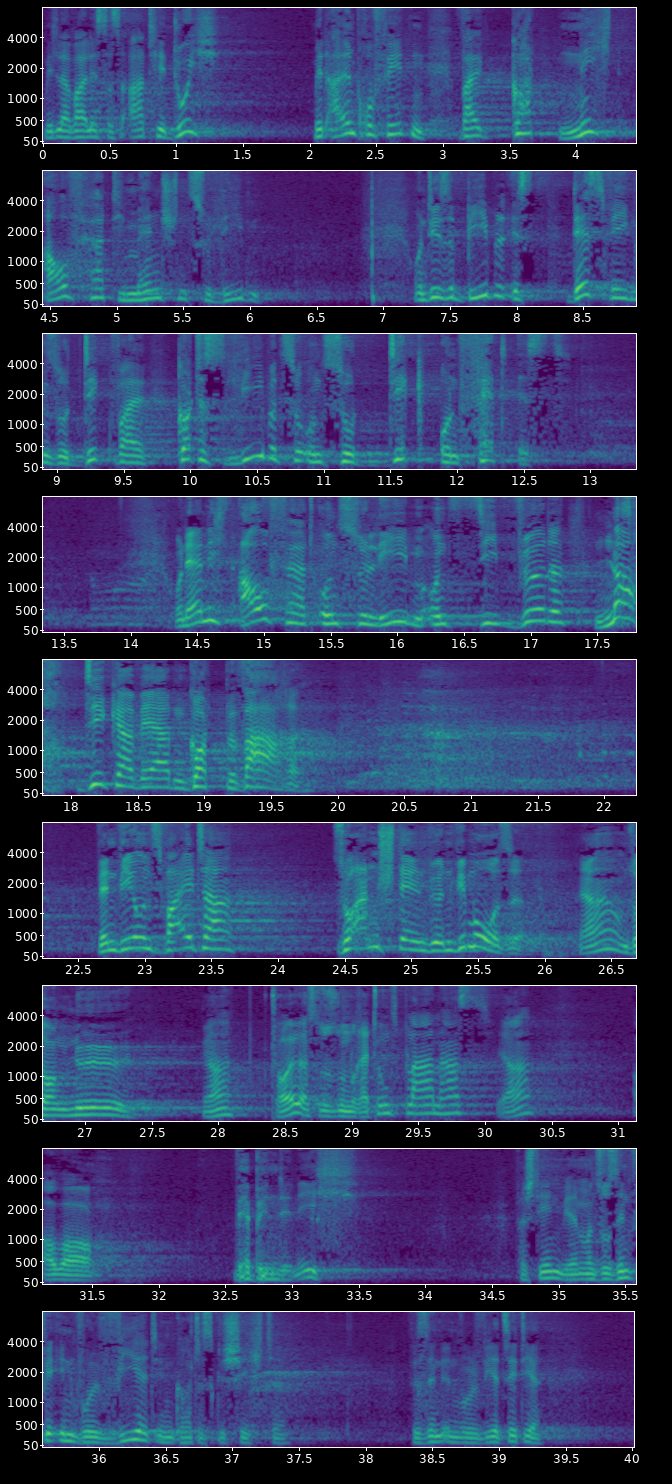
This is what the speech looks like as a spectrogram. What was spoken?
Mittlerweile ist das AT durch mit allen Propheten, weil Gott nicht aufhört, die Menschen zu lieben. Und diese Bibel ist deswegen so dick, weil Gottes Liebe zu uns so dick und fett ist und er nicht aufhört, uns zu lieben und sie würde noch dicker werden, Gott bewahre. Wenn wir uns weiter so anstellen würden wie Mose, ja, und sagen, nö, ja, toll, dass du so einen Rettungsplan hast, ja, aber wer bin denn ich? Verstehen wir? Und so sind wir involviert in Gottes Geschichte. Wir sind involviert. Seht ihr,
